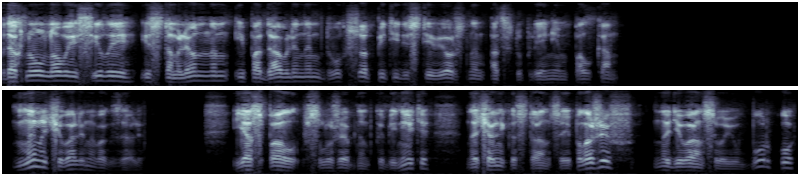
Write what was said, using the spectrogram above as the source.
вдохнул новые силы истомленным и подавленным 250-верстным отступлением полкам. Мы ночевали на вокзале. Я спал в служебном кабинете начальника станции, положив на диван свою бурку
